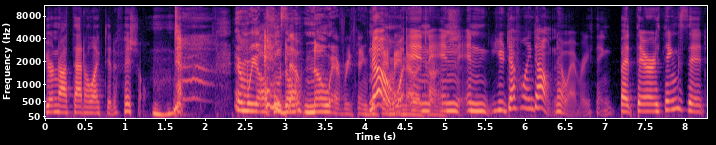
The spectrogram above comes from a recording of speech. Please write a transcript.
you're not that elected official. And we also And don't know everything. that No, they may know and, and and you definitely don't know everything. But there are things that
